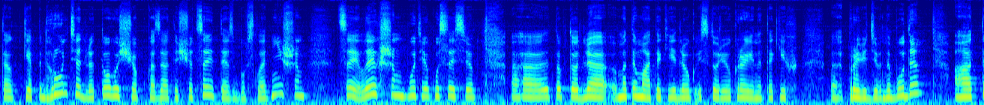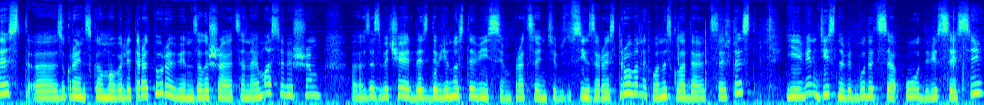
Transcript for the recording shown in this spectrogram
таке підґрунтя для того, щоб казати, що цей тест був складнішим, цей легшим будь-яку сесію. Е, Тобто для математики і для історії України таких е, привідів не буде. А тест е, з української мови літератури він залишається наймасовішим. Зазвичай десь 98% всіх зареєстрованих вони складають цей тест, і він дійсно відбудеться у дві сесії.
